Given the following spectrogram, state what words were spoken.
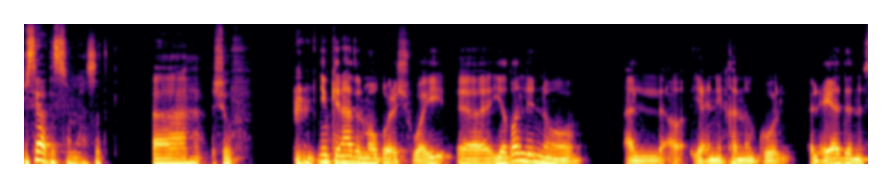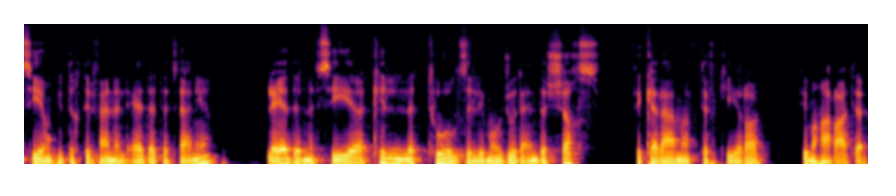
بس هذا السمع صدق. آه شوف يمكن هذا الموضوع شوي آه يظل إنه يعني خلينا نقول العيادة النفسية ممكن تختلف عن العيادات الثانية العيادة النفسية كل التولز اللي موجوده عند الشخص في كلامه في تفكيره في مهاراته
